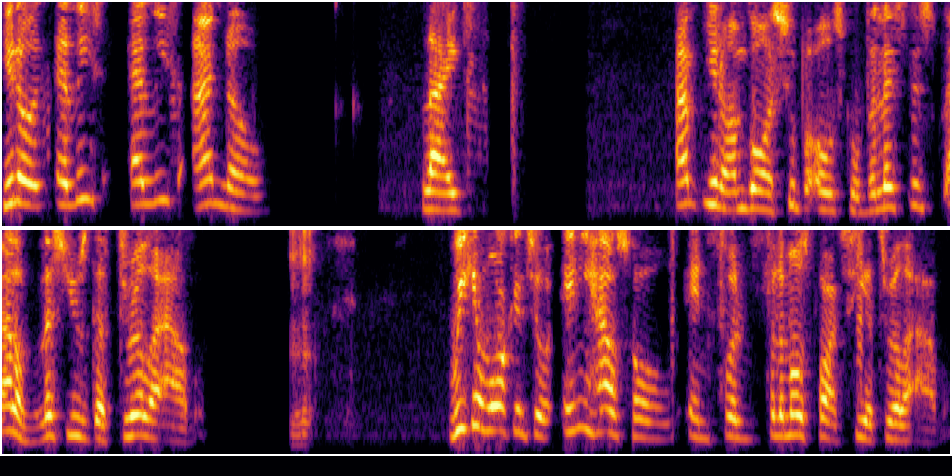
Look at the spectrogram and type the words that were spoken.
you know at least at least i know like i'm you know i'm going super old school but let's let's i don't know let's use the thriller album Mhm. we can walk into any household and for for the most part see a thriller album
